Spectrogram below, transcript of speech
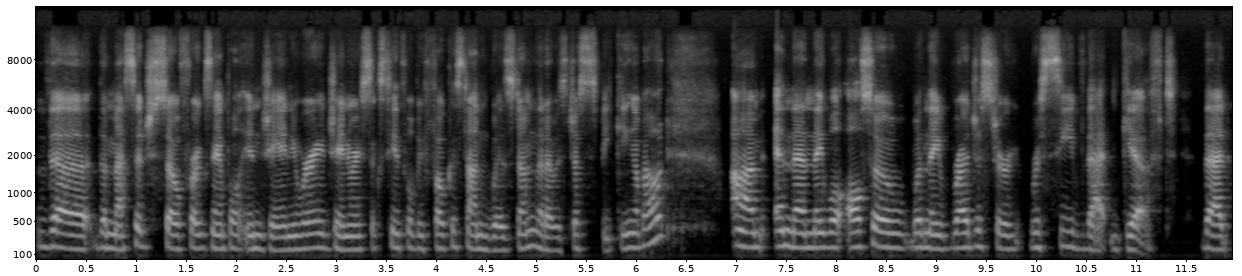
the the message. So for example in january january 16th will be focused on wisdom that i was just speaking about. Um, and then they will also when they register receive that gift that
